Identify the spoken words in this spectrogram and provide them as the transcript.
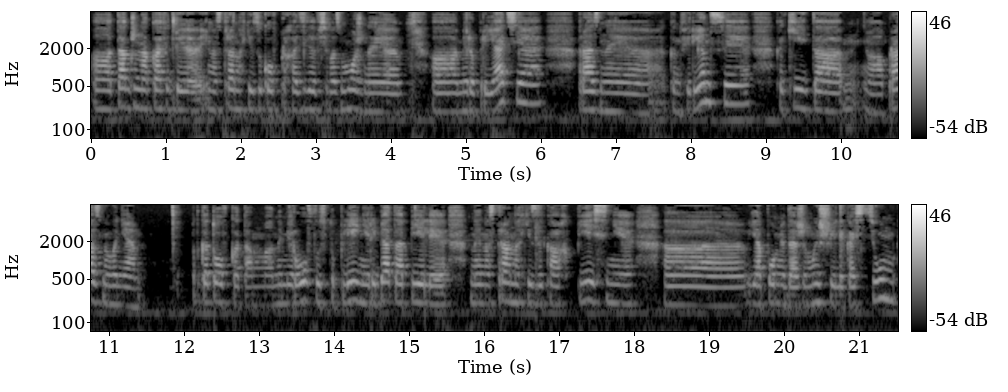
А, также на кафедре иностранных языков проходили всевозможные а, мероприятия, разные конференции, какие-то празднования подготовка там номеров, выступлений. Ребята пели на иностранных языках песни. Э, я помню даже мыши или костюм.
